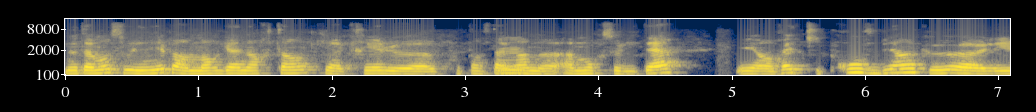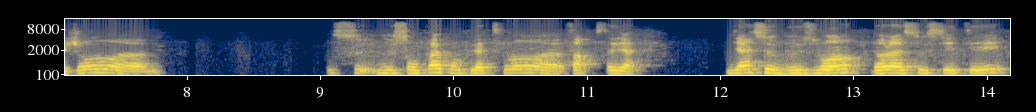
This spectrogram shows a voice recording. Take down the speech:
notamment souligné par Morgane Hortin, qui a créé le groupe Instagram mmh. Amour Solitaire, et en fait, qui prouve bien que les gens ne sont pas complètement. Enfin, c'est-à-dire, il y a ce besoin dans la société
